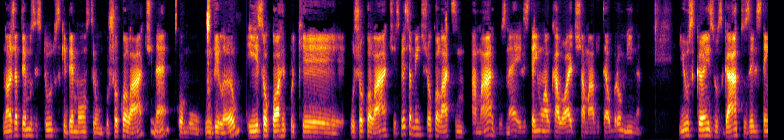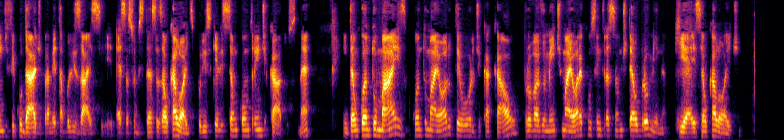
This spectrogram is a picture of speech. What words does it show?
nós já temos estudos que demonstram o chocolate, né, como um vilão, e isso ocorre porque o chocolate, especialmente chocolates amargos, né, eles têm um alcaloide chamado teobromina. E os cães, os gatos, eles têm dificuldade para metabolizar esse, essas substâncias alcaloides, por isso que eles são contraindicados, né? Então, quanto mais, quanto maior o teor de cacau, provavelmente maior a concentração de teobromina, que é esse alcaloide.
